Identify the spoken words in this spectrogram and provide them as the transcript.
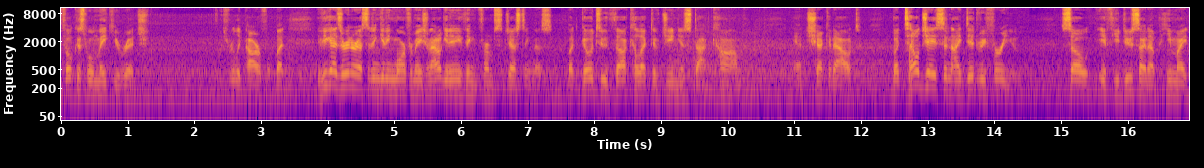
"Focus Will Make You Rich." It's really powerful. But if you guys are interested in getting more information, I don't get anything from suggesting this, but go to thecollectivegenius.com and check it out. But tell Jason I did refer you. So if you do sign up, he might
